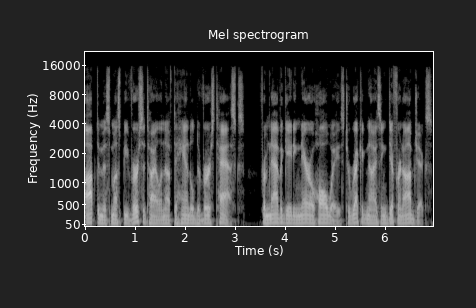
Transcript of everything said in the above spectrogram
Optimus must be versatile enough to handle diverse tasks, from navigating narrow hallways to recognizing different objects.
